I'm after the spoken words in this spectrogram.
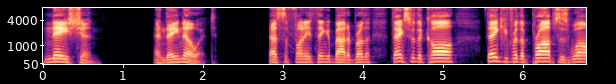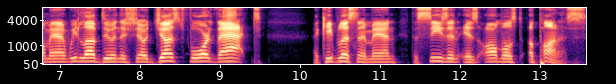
Nation, and they know it. That's the funny thing about it, brother. Thanks for the call. Thank you for the props as well, man. We love doing this show just for that. And keep listening, man. The season is almost upon us.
